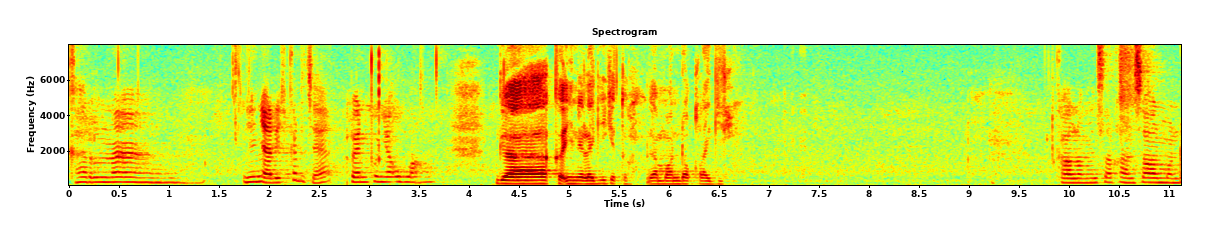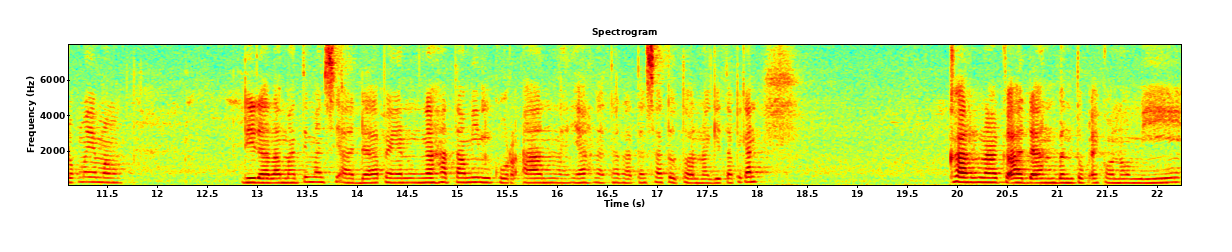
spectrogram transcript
karena ya nyari kerja pengen punya uang Gak ke ini lagi gitu, gak mondok lagi. kalau misalkan soal mondok mah emang di dalam hati masih ada pengen ngehatamin Quran lah ya rata-rata satu tahun lagi. Tapi kan karena keadaan bentuk ekonomi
